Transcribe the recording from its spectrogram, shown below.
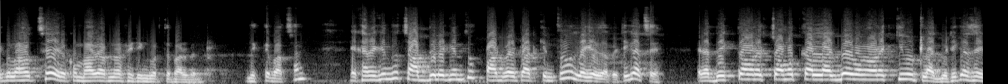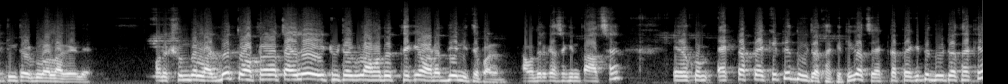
এগুলো হচ্ছে এরকম ভাবে আপনারা ফিটিং করতে পারবেন। দেখতে পাচ্ছেন? এখানে কিন্তু চাপ দিলে কিন্তু পার্ট বাই পার্ট কিন্তু লেগে যাবে, ঠিক আছে? এটা দেখতে অনেক চমৎকার লাগবে এবং অনেক কিউট লাগবে, ঠিক আছে? এই টুইটারগুলো লাগাইলে। অনেক সুন্দর লাগবে। তো আপনারা চাইলে এই টুইটারগুলো আমাদের থেকে অর্ডার দিয়ে নিতে পারেন। আমাদের কাছে কিন্তু আছে। এরকম একটা প্যাকেটে দুইটা থাকে, ঠিক আছে? একটা প্যাকেটে দুইটা থাকে,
